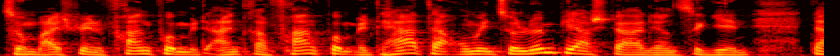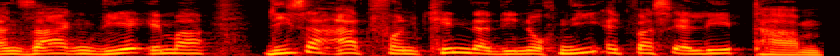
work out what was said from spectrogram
zum Beispiel in Frankfurt mit Eintracht Frankfurt, mit Hertha, um ins Olympiastadion zu gehen. Dann sagen wir immer, diese Art von Kindern, die noch nie etwas erlebt haben,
